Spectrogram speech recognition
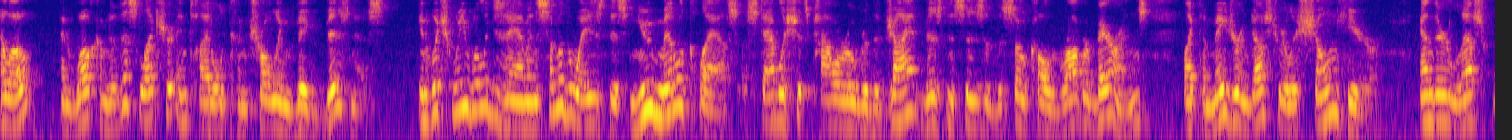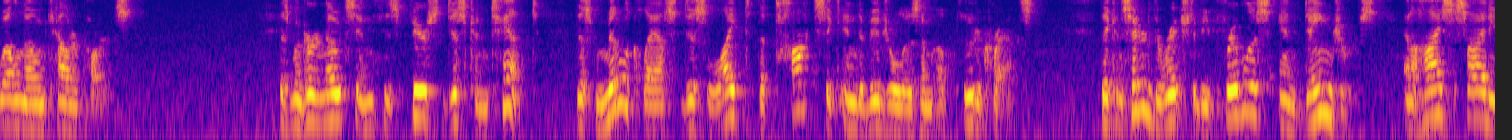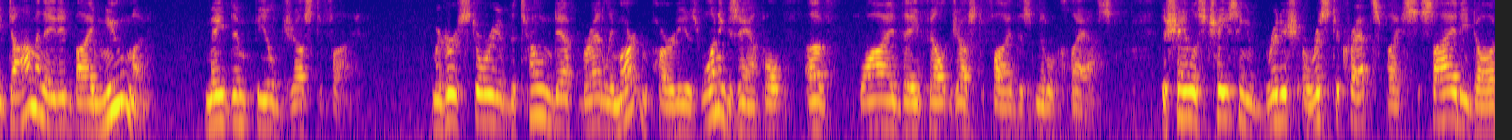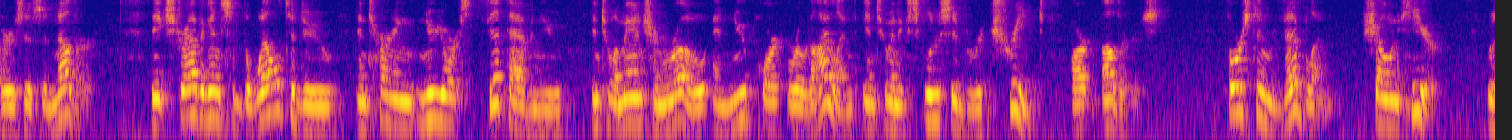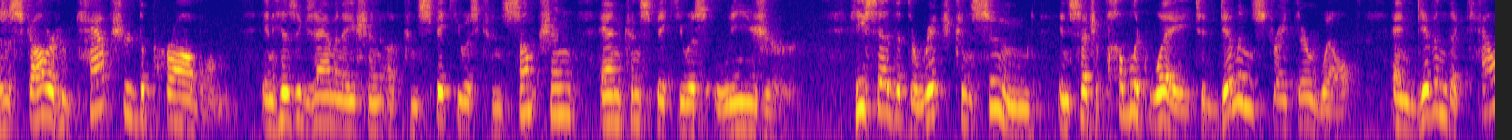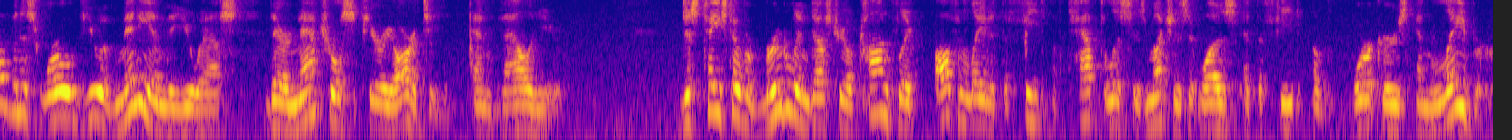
Hello, and welcome to this lecture entitled Controlling Big Business, in which we will examine some of the ways this new middle class established its power over the giant businesses of the so-called robber barons, like the major industrialists shown here, and their less well-known counterparts. As McGerr notes in his fierce discontent, this middle class disliked the toxic individualism of plutocrats. They considered the rich to be frivolous and dangerous, and a high society dominated by new money made them feel justified. McGerr's story of the tone-deaf Bradley Martin Party is one example of why they felt justified, this middle class. The shameless chasing of British aristocrats by society daughters is another. The extravagance of the well-to-do in turning New York's Fifth Avenue into a Mansion Row and Newport, Rhode Island into an exclusive retreat are others. Thorstein Veblen, shown here, was a scholar who captured the problem in his examination of conspicuous consumption and conspicuous leisure. He said that the rich consumed in such a public way to demonstrate their wealth, and given the Calvinist worldview of many in the U.S., their natural superiority and value. Distaste over brutal industrial conflict often laid at the feet of capitalists as much as it was at the feet of workers and labor,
